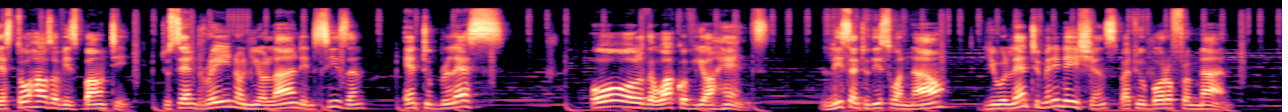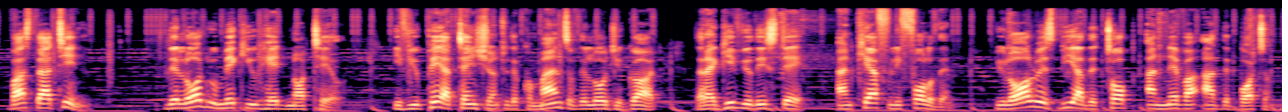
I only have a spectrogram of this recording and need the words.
the storehouse of his bounty to send rain on your land in season, and to bless all the work of your hands. Listen to this one now. You will lend to many nations, but will borrow from none. Verse 13 The Lord will make you head, not tail, if you pay attention to the commands of the Lord your God that I give you this day and carefully follow them. You'll always be at the top and never at the bottom.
